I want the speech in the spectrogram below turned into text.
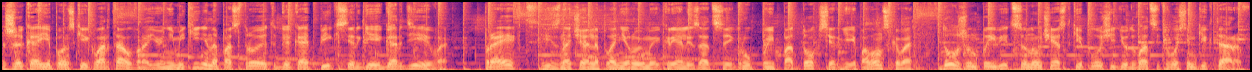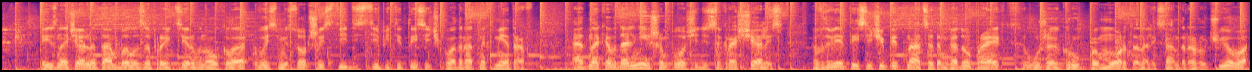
ЖК «Японский квартал» в районе Микинина построит ГК «ПИК» Сергея Гордеева – Проект, изначально планируемый к реализации группой «Поток» Сергея Полонского, должен появиться на участке площадью 28 гектаров. Изначально там было запроектировано около 865 тысяч квадратных метров. Однако в дальнейшем площади сокращались. В 2015 году проект уже группы Мортон Александра Ручьева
